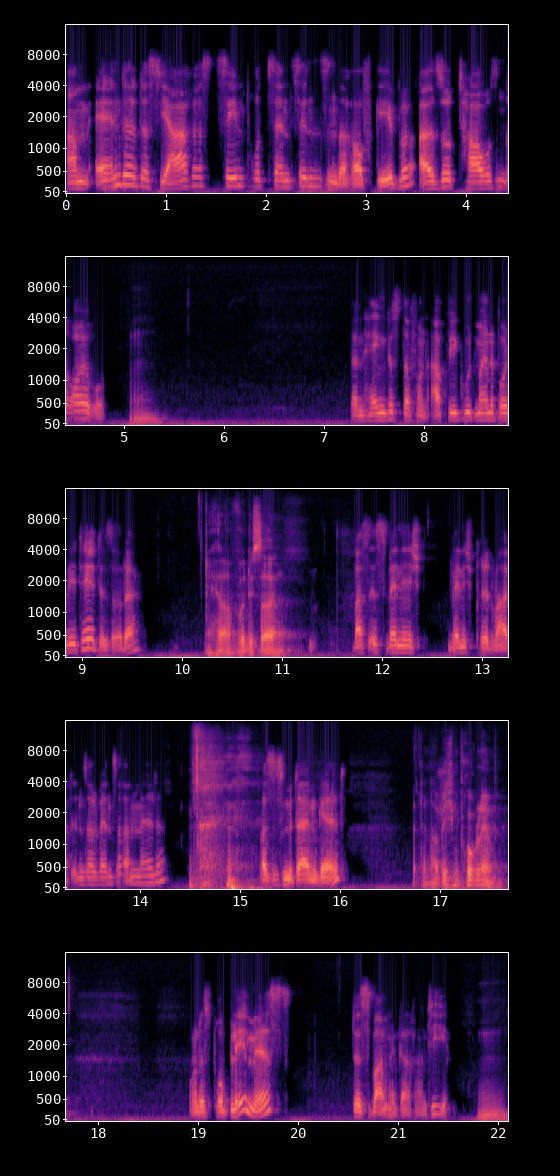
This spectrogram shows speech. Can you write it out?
am Ende des Jahres 10% Zinsen darauf gebe, also 1000 Euro. Mhm. Dann hängt es davon ab, wie gut meine Bonität ist, oder? Ja, würde ich sagen. Was ist, wenn ich, wenn ich Privatinsolvenz anmelde? Was ist mit deinem Geld? Ja, dann habe ich ein Problem. Und das Problem ist, das war eine Garantie. Mhm.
